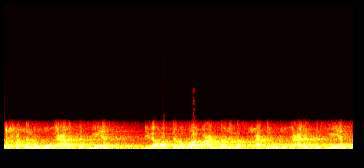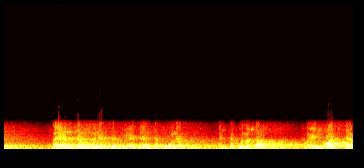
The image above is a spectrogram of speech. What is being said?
صحة الوضوء على التسمية إذا رتب الله عز وجل صحة الوضوء على التسمية فيلزم من التسمية أن تكون أن تكون شرطا. وإن رتب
